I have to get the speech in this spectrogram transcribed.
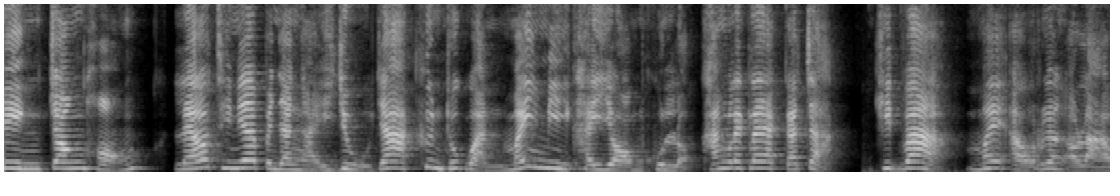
ยิงจองหองแล้วทีเนี้ยเป็นยังไงอยู่ยากขึ้นทุกวันไม่มีใครยอมคุณหรอกครั้งแรก ๆ ก็จะคิดว่าไม่เอาเรื่องเอาราว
